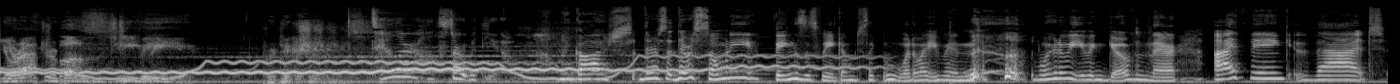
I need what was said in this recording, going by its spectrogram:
your AfterBuzz TV predictions. Taylor, I'll start with you. Oh my gosh, there's there were so many things this week. I'm just like, ooh, what do I even where do we even go from there? I think that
